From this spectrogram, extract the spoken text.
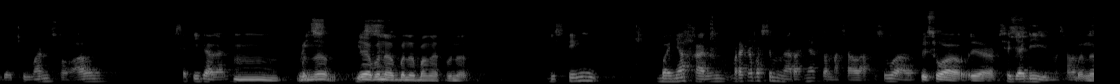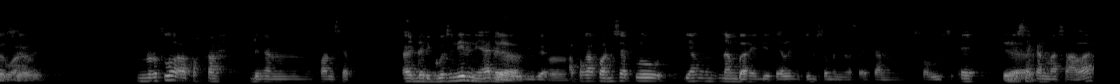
gak cuman soal estetika kan? Hmm, bener. Bis- ya bener bener banget bener. distinct kebanyakan mereka pasti mengarahnya ke masalah visual visual ya bisa jadi masalah bener visual sekali menurut lo apakah dengan konsep eh dari gue sendiri nih ya dari Iya, lo juga uh. apakah konsep lu yang nambahin detailing itu bisa menyelesaikan solusi eh Iya. menyelesaikan masalah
